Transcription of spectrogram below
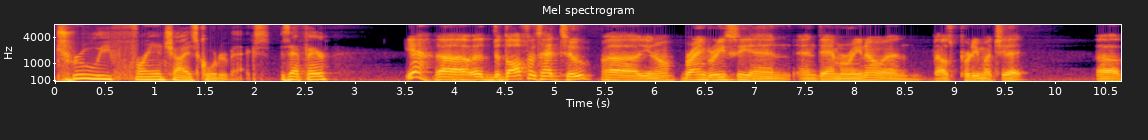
truly franchise quarterbacks? Is that fair? Yeah, uh, the Dolphins had two. Uh, you know, Brian Griese and and Dan Marino, and that was pretty much it. Uh,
